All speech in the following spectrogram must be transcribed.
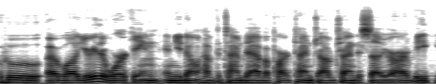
who, uh, well, you're either working and you don't have the time to have a part time job trying to sell your RV,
